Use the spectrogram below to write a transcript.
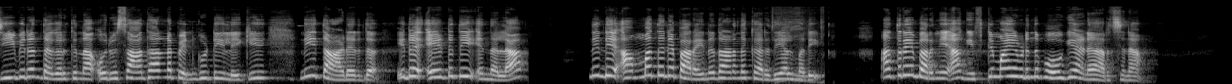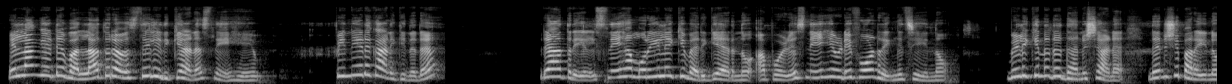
ജീവിതം തകർക്കുന്ന ഒരു സാധാരണ പെൺകുട്ടിയിലേക്ക് നീ താടരുത്. ഇത് ഏട്ടത്തി എന്നല്ല നിന്റെ അമ്മ തന്നെ പറയുന്നതാണെന്ന് കരുതിയാൽ മതി. അത്രയും പറഞ്ഞ് ആ ഗിഫ്റ്റുമായി ഇവിടുന്ന് പോവുകയാണ് അർച്ചന. എല്ലാം കേട്ട് വല്ലാത്തൊരവസ്ഥയിലിരിക്കുകയാണ് സ്നേഹയും. പിന്നീട് കാണിക്കുന്നത് രാത്രിയിൽ സ്നേഹ മുറിയിലേക്ക് വരികയായിരുന്നു. അപ്പോൾ സ്നേഹയുടെ ഫോൺ റിങ് ചെയ്യുന്നു. വിളിക്കുന്നത് ധനുഷാണ്. ധനുഷ് പറയുന്നു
